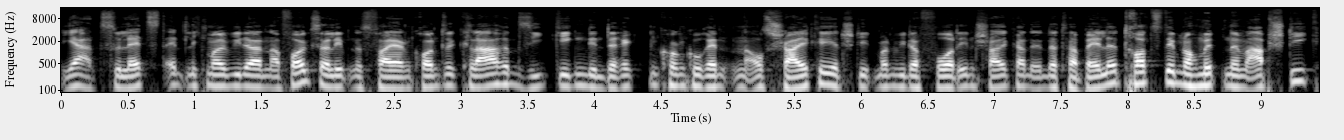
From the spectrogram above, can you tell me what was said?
ja, zuletzt endlich mal wieder ein Erfolgserlebnis feiern konnte. Klaren Sieg gegen den direkten Konkurrenten aus Schalke. Jetzt steht man wieder vor den Schalkern in der Tabelle. Trotzdem noch mitten im Abstieg.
